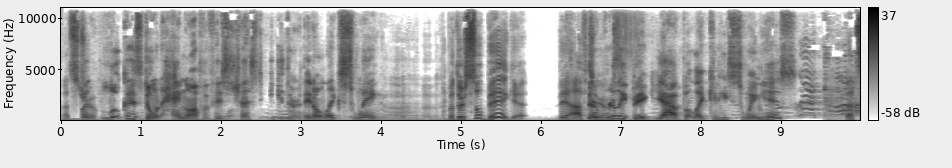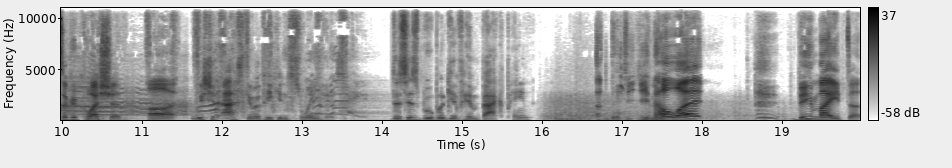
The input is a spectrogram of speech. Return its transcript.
That's true. But Luca's don't hang off of his chest either. They don't like swing. But they're so big. They have They're to. really big, yeah, but like can he swing his? That's a good question. Uh, We should ask him if he can swing his. Does his booba give him back pain? you know what? They might. I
